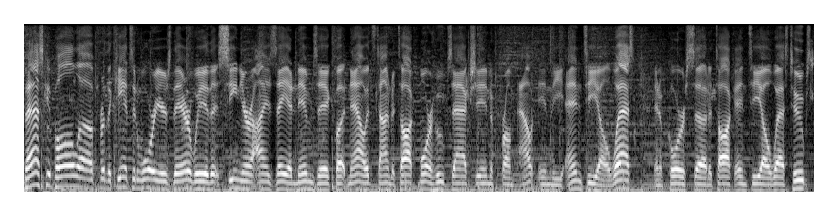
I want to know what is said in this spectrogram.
basketball uh, for the Canton Warriors there with senior Isaiah Nimzik, but now it's time to talk more hoops action from out in the NTL West. And of course, uh, to talk NTL West hoops,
